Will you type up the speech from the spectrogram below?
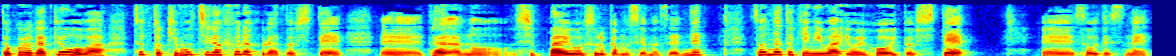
ところが今日はちょっと気持ちがふらふらとして、えー、あの失敗をするかもしれませんね。そんな時には良い方位として、えー、そうですね。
